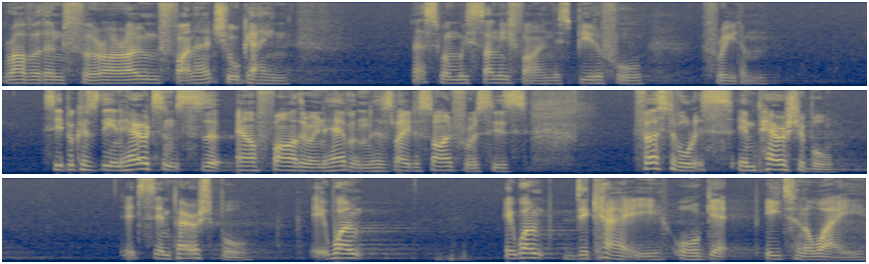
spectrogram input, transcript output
rather than for our own financial gain, that's when we suddenly find this beautiful freedom. See, because the inheritance that our Father in heaven has laid aside for us is, first of all, it's imperishable. It's imperishable. It won't, it won't decay or get eaten away.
